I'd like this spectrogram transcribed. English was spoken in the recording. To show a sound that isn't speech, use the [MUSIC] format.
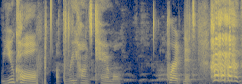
what you call a three hunt camel pregnant. [LAUGHS]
